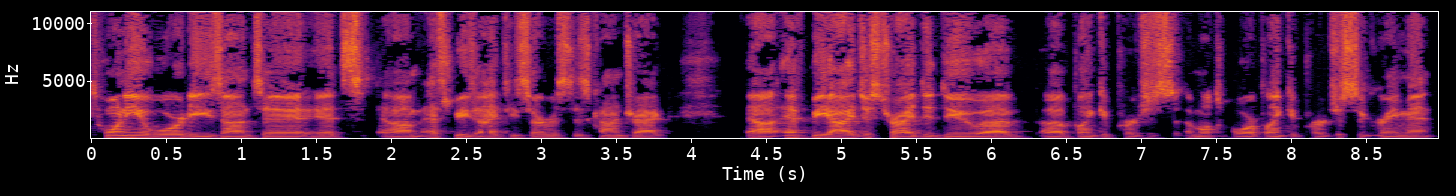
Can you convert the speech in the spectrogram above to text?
20 awardees onto its um, SP's IT services contract. Uh, FBI just tried to do a, a, blanket purchase, a multiple blanket purchase agreement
